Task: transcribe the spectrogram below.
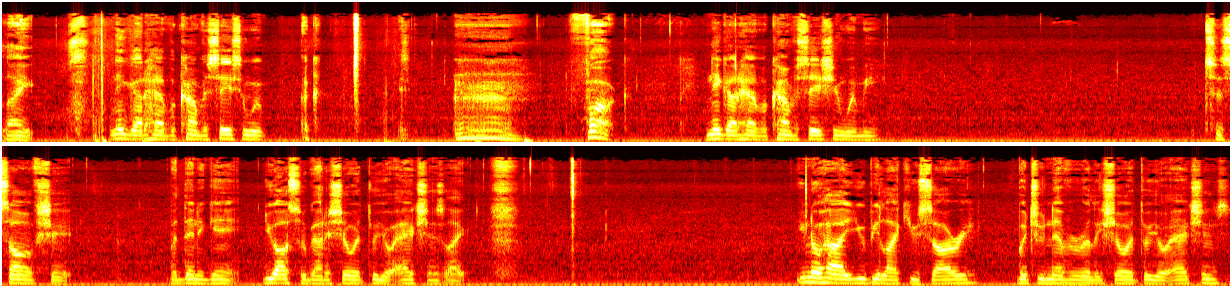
Like, nigga gotta have a conversation with. A, fuck. Nigga gotta have a conversation with me to solve shit. But then again, you also gotta show it through your actions. Like, you know how you be like you sorry, but you never really show it through your actions.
